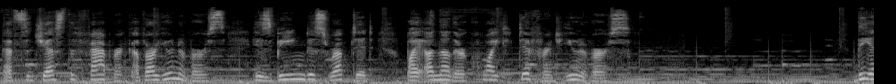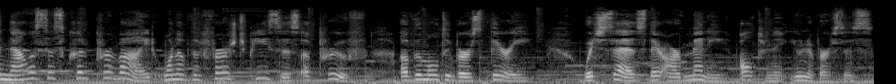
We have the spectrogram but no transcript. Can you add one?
that suggest the fabric of our universe is being disrupted by another quite different universe. The analysis could provide one of the first pieces of proof of the multiverse theory, which says there are many alternate universes.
